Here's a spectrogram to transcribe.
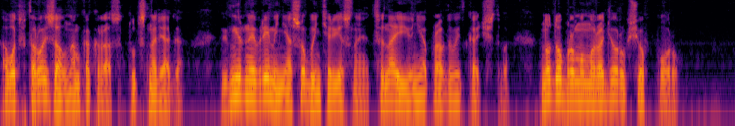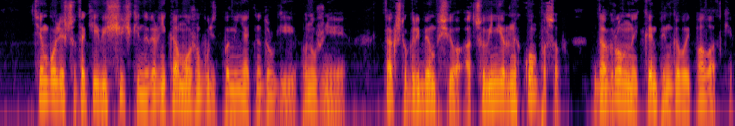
А вот второй зал нам как раз, тут снаряга. В мирное время не особо интересная, цена ее не оправдывает качество. Но доброму мародеру все в пору. Тем более, что такие вещички наверняка можно будет поменять на другие, понужнее. Так что гребем все, от сувенирных компасов до огромной кемпинговой палатки.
